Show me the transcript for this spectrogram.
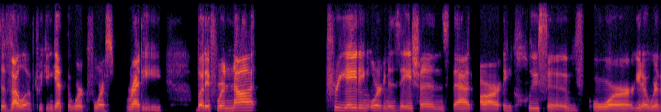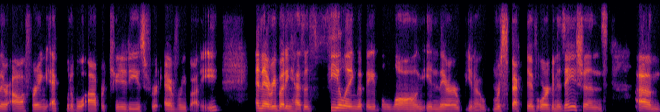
developed, we can get the workforce ready, but if we're not creating organizations that are inclusive or you know where they're offering equitable opportunities for everybody. And everybody has a feeling that they belong in their you know respective organizations. Um,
